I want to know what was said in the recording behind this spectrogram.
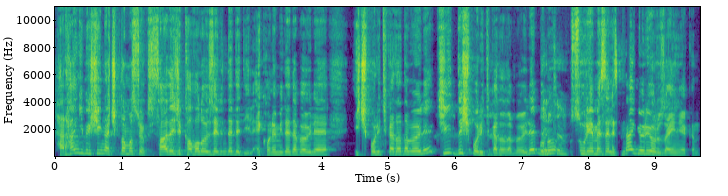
Herhangi bir şeyin açıklaması yok. Sadece Kavala özelinde de değil. Ekonomide de böyle, iç politikada da böyle ki dış politikada da böyle. Bunu evet, Suriye meselesinden görüyoruz en yakın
